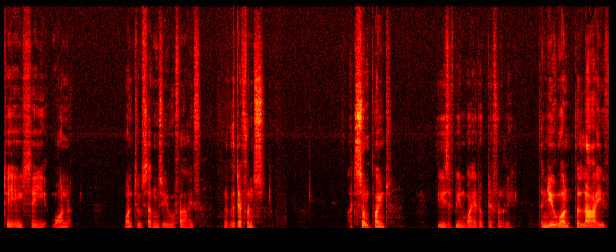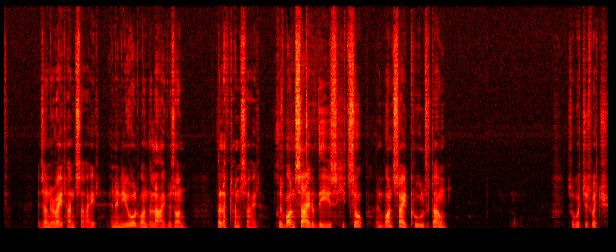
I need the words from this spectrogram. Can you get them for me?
TEC 12705. Look at the difference. At some point these have been wired up differently. The new one, the live, is on the right hand side and in the old one the live is on the left hand side. Because one side of these heats up and one side cools down. So which is which?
